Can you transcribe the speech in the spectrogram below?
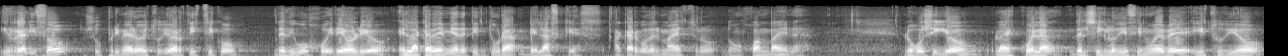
y realizó sus primeros estudios artísticos de dibujo y de óleo en la Academia de Pintura Velázquez, a cargo del maestro don Juan Baena. Luego siguió la escuela del siglo XIX y estudió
